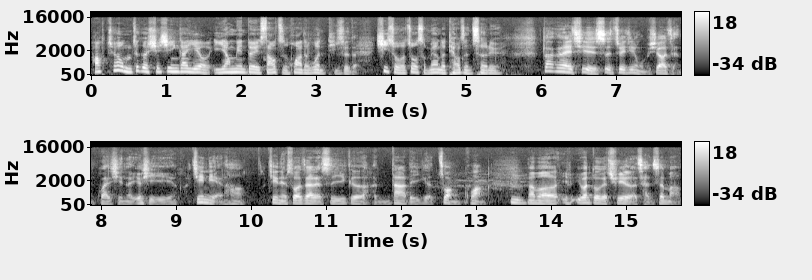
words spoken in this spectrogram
好。最后我们这个学习应该也有一样面对少子化的问题。是的。系所做什么样的调整策略？大概其实是最近我们需要很关心的，尤其今年哈，今年说实在的是一个很大的一个状况。嗯，那么一一万多个缺额产生嘛，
